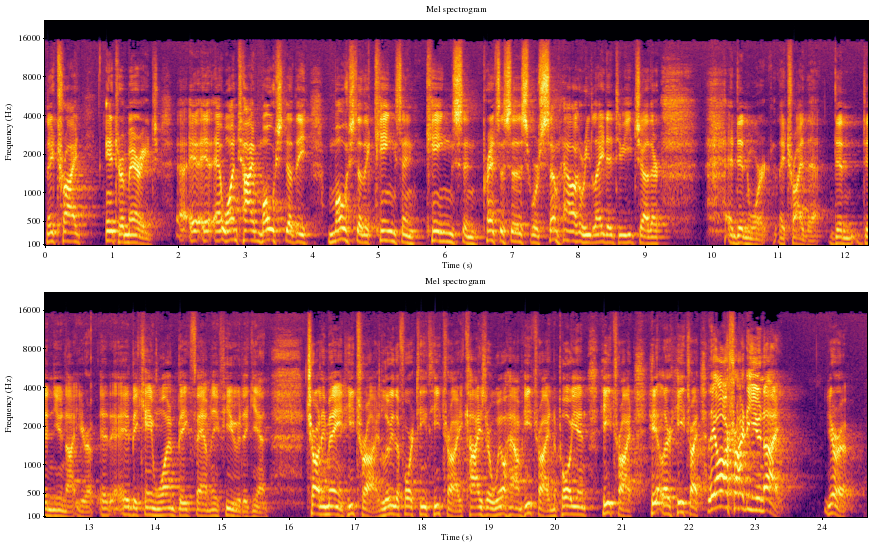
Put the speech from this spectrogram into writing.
They tried intermarriage. Uh, at one time, most of the most of the kings and kings and princesses were somehow related to each other. It didn't work. They tried that. Didn't didn't unite Europe. It, it became one big family feud again. Charlemagne, he tried. Louis XIV, he tried. Kaiser Wilhelm, he tried. Napoleon, he tried. Hitler, he tried. They all tried to unite Europe.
